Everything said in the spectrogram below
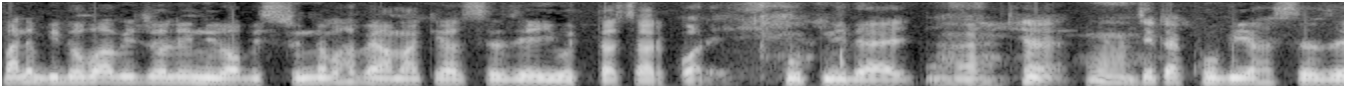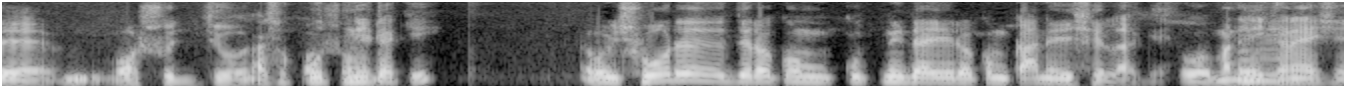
মানে বিধবা বিজলি নিরবিচ্ছিন্ন ভাবে আমাকে হচ্ছে যে এই অত্যাচার করে। কুতনি দেয়। হ্যাঁ। হ্যাঁ হ্যাঁ। যেটা খুবই হচ্ছে যে অসহ্য। আচ্ছা কুতনিটা কি? ওই শোরে যেরকম কুতনি দেয় এরকম কানে এসে লাগে ও মানে হুম। এইখানে এসে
